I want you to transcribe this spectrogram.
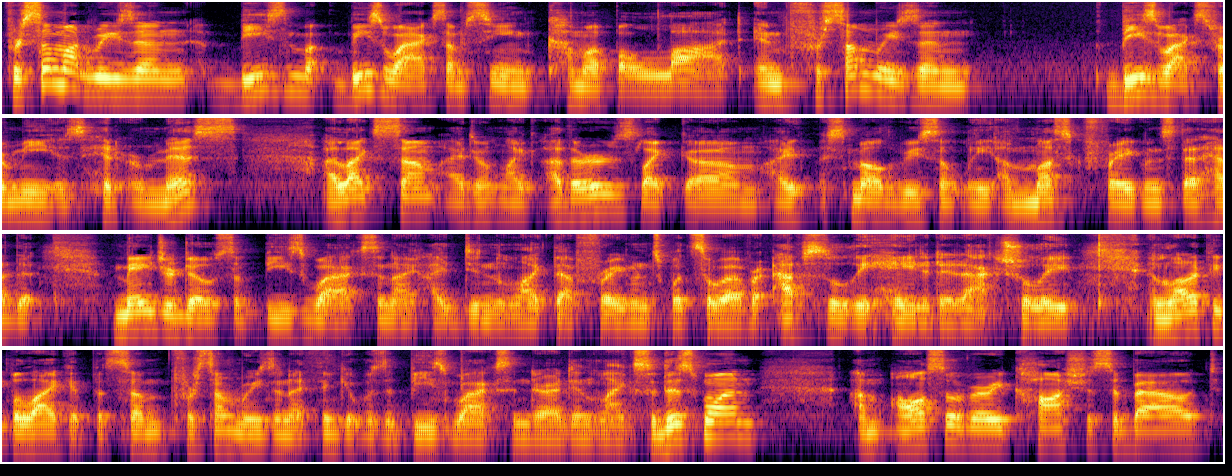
For some odd reason, bees, beeswax I'm seeing come up a lot, and for some reason, beeswax for me is hit or miss. I like some, I don't like others. Like um, I smelled recently a musk fragrance that had the major dose of beeswax and I, I, didn't like that fragrance whatsoever. Absolutely hated it actually. And a lot of people like it, but some for some reason I think it was the beeswax in there I didn't like. So this one I'm also very cautious about.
